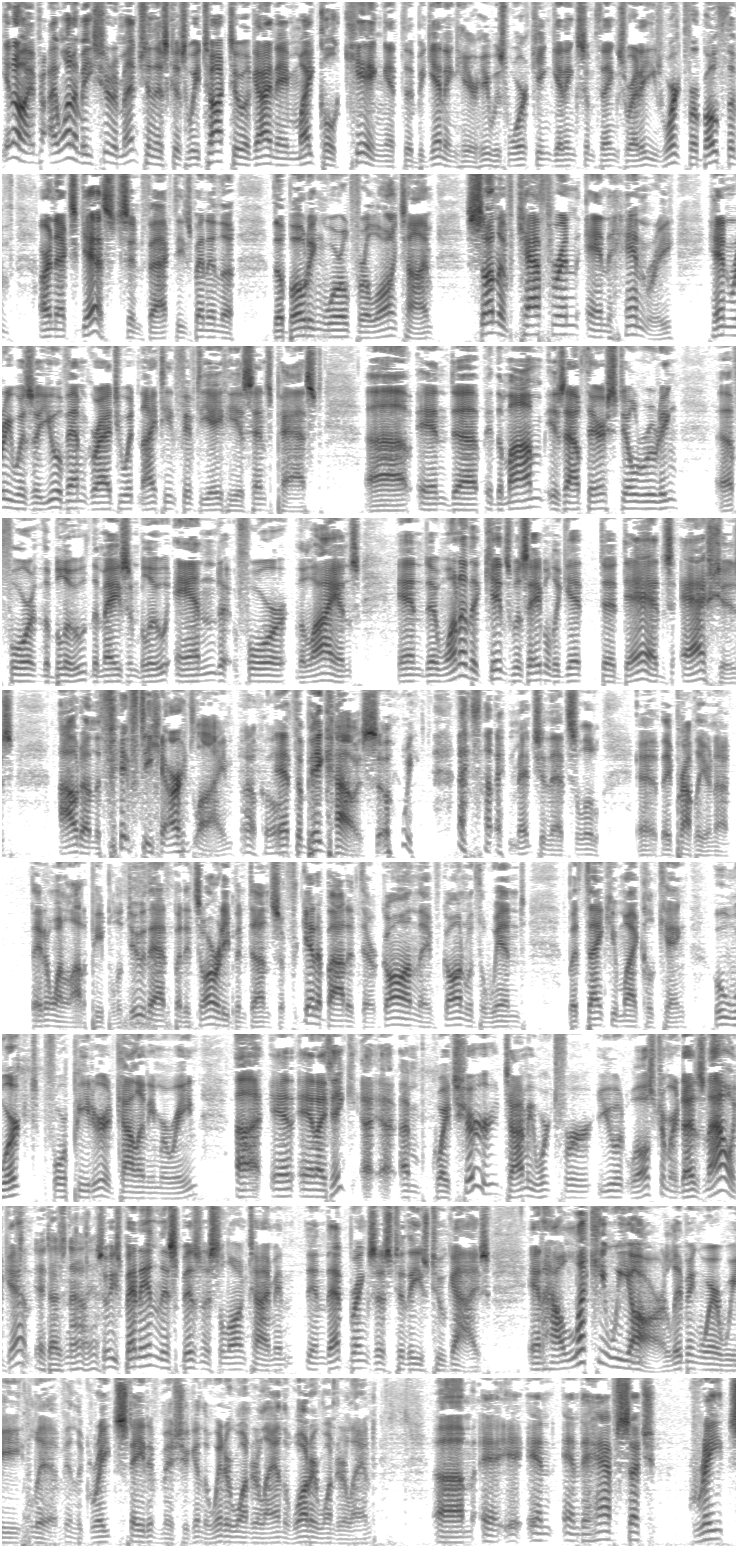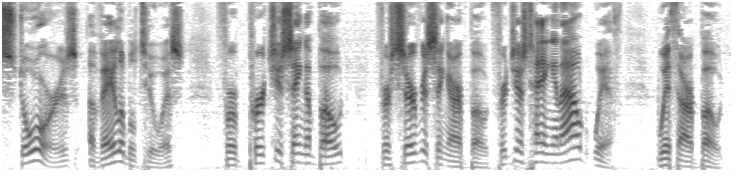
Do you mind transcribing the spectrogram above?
You know, I, I want to make sure to mention this because we talked to a guy named Michael King at the beginning here. He was working, getting some things ready. He's worked for both of our next guests, in fact. He's been in the, the boating world for a long time. Son of Catherine and Henry. Henry was a U of M graduate in 1958. He has since passed. Uh, and uh, the mom is out there still rooting uh, for the blue, the Mason blue, and for the Lions. And uh, one of the kids was able to get uh, dad's ashes out on the 50 yard line oh, cool. at the big house. So we, I thought I'd mention that's a little. Uh, they probably are not. They don't want a lot of people to do that, but it's already been done. So forget about it. They're gone. They've gone with the wind. But thank you, Michael King, who worked for Peter at Colony Marine. Uh, and and I think I, am quite sure Tommy worked for you at Walstrom or does now again. It does now. Yeah. So he's been in this business a long time, and and that brings us to these two guys and how lucky we are living where we live in the great state of Michigan, the winter wonderland, the water wonderland, um, and and to have such great stores available to us for purchasing a boat, for servicing our boat, for just hanging out with with our boat.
